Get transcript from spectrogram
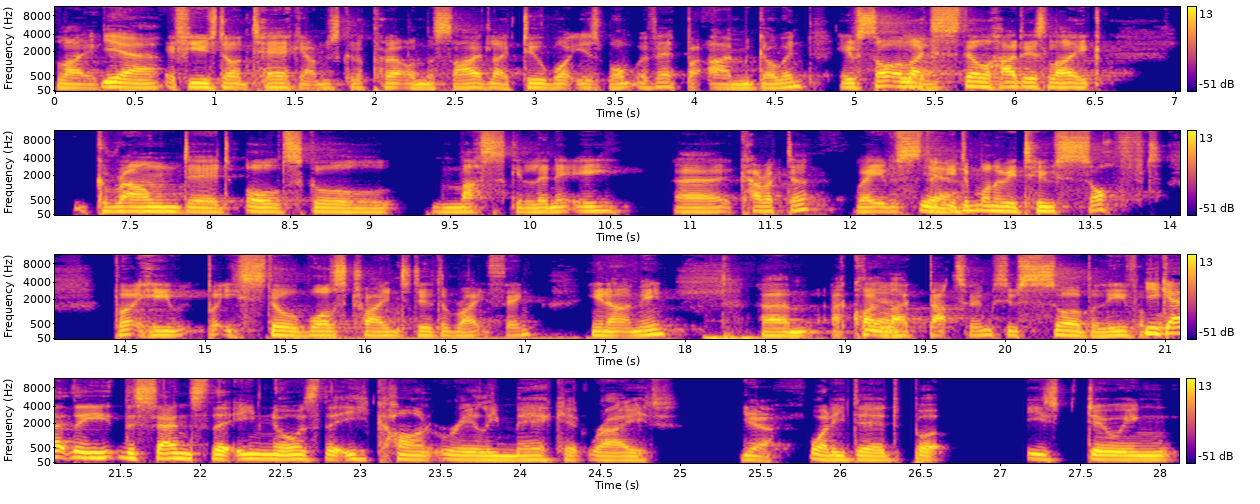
Like yeah if you don't take it, I'm just going to put it on the side. Like, do what you want with it, but I'm going. He was sort of like still had his like grounded old school masculinity uh, character, where he was still, Yeah. he didn't want to be too soft, but he but he still was trying to do the right thing. You know what I mean? Um, I quite Yeah. liked that to him because he was so believable. you get the the sense that he knows that he can't really make it right yeah, what he did but he's doing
